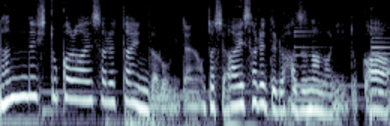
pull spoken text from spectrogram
なんで人から愛されたいんだろう？みたいな私愛されてるはずなのにとか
